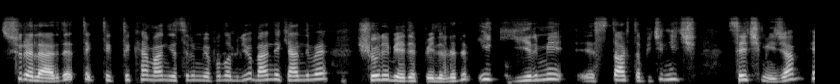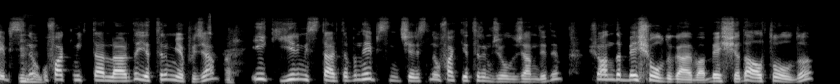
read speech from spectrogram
sürelerde tık tık tık hemen yatırım yapılabiliyor. Ben de kendime şöyle bir hedef belirledim. İlk 20 e, startup için hiç seçmeyeceğim. Hepsine Hı hı. ufak miktarlarda yatırım yapacağım. Süper. İlk 20 startup'ın hepsinin içerisinde ufak yatırımcı olacağım dedim. Şu anda 5 oldu galiba. 5 ya da 6 oldu.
